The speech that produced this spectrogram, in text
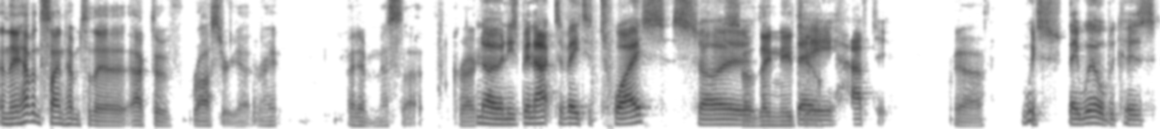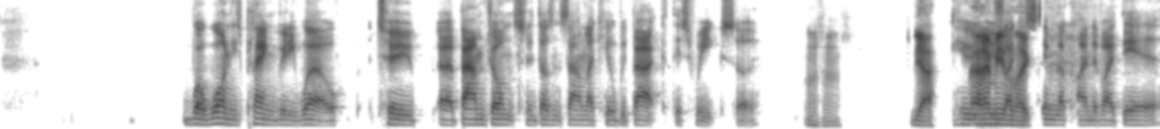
And they haven't signed him to the active roster yet, right? I didn't miss that. Correct. No, and he's been activated twice, so so they need to they to. have to. Yeah. Which they will because, well, one, he's playing really well, to uh, Bam Johnson, it doesn't sound like he'll be back this week. So, mm-hmm. yeah, he, I mean, like, like, a similar kind of idea.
